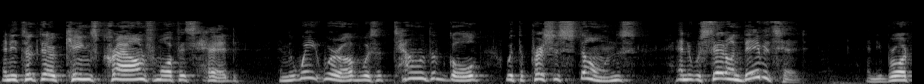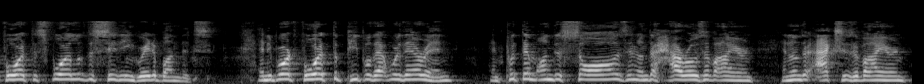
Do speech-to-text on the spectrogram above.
And he took their king's crown from off his head, and the weight whereof was a talent of gold with the precious stones, and it was set on David's head. And he brought forth the spoil of the city in great abundance. And he brought forth the people that were therein, and put them under saws and under harrows of iron, and under axes of iron,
